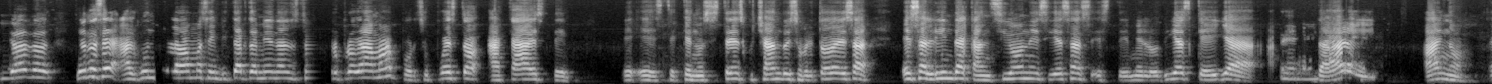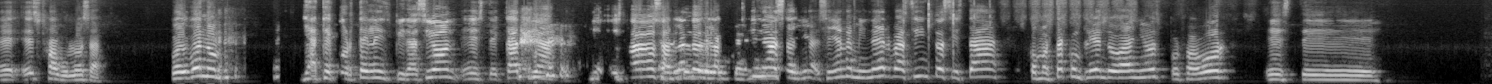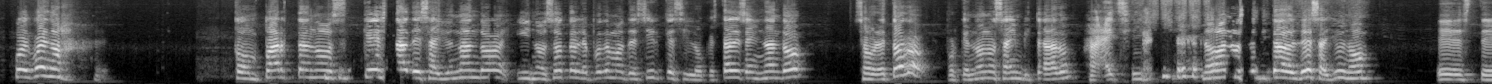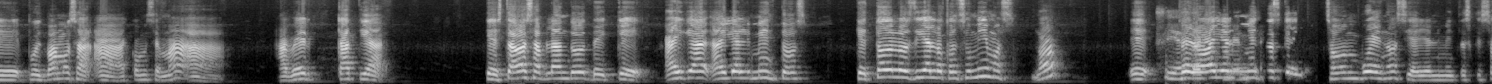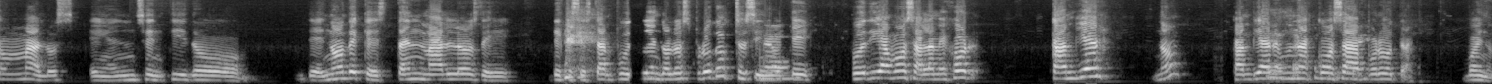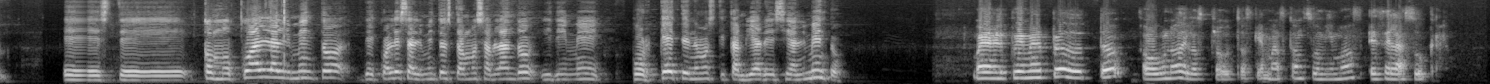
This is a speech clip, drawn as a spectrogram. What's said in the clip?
Yo no, yo no sé, algún día la vamos a invitar también a nuestro programa, por supuesto, acá este, e, este, que nos estén escuchando y sobre todo esa, esa linda canciones y esas este, melodías que ella da. Y, ay, no, e, es fabulosa. Pues bueno, ya te corté la inspiración, este, Katia. Estábamos hablando de la cocina, señora Minerva Cinto, si está, como está cumpliendo años, por favor, este, pues bueno, compártanos qué está desayunando y nosotros le podemos decir que si lo que está desayunando, sobre todo porque no nos ha invitado, ay sí, no nos ha invitado el desayuno, este, pues vamos a, a ¿cómo se llama? A, a ver, Katia, que estabas hablando de que hay, hay alimentos que todos los días lo consumimos, ¿no? Eh, pero hay alimentos que son buenos y hay alimentos que son malos en un sentido de no de que están malos, de, que se están pudriendo los productos, sino que podríamos a lo mejor cambiar, ¿no? Cambiar una cosa por otra. Bueno, este, como cuál alimento, de cuáles alimentos estamos hablando y dime por qué tenemos que cambiar ese alimento. Bueno, el primer producto o uno de los productos que más consumimos es el azúcar.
